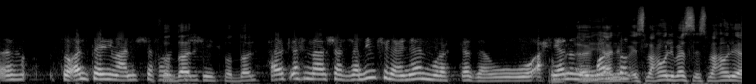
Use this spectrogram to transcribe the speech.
آه سؤال تاني معلش يا فضيلة اتفضلي اتفضلي. حضرتك إحنا شغالين في العناية المركزة وأحيانا طب، آه، المرضى يعني اسمحوا لي بس اسمحوا لي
